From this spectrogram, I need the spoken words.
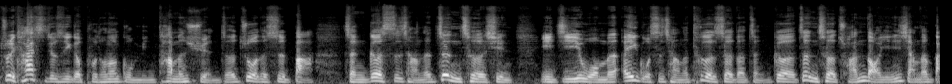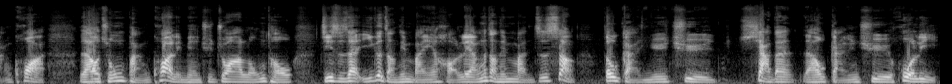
最开始就是一个普通的股民，他们选择做的是把整个市场的政策性以及我们 A 股市场的特色的整个政策传导影响的板块，然后从板块里面去抓龙头，即使在一个涨停板也好，两个涨停板之上。都敢于去下单，然后敢于去获利，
